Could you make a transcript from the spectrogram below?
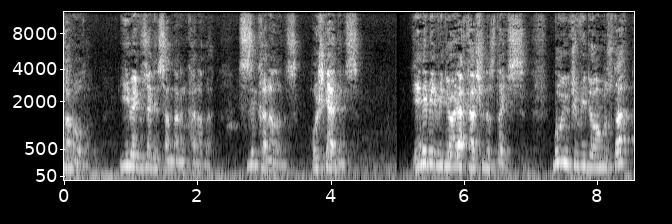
Sultanoğlu. İyi ve güzel insanların kanalı. Sizin kanalınız. Hoş geldiniz. Yeni bir videoyla karşınızdayız. Bugünkü videomuzda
